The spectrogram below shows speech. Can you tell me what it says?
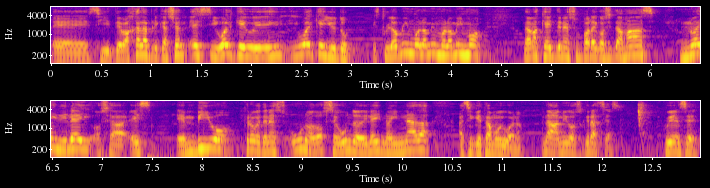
Eh, si te bajas la aplicación es igual que, igual que YouTube. Es lo mismo, lo mismo, lo mismo. Nada más que ahí tenés un par de cositas más. No hay delay, o sea, es en vivo. Creo que tenés uno o dos segundos de delay, no hay nada. Así que está muy bueno. Nada, amigos, gracias. Cuídense.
